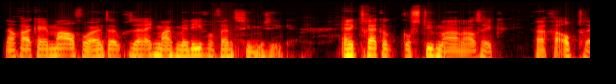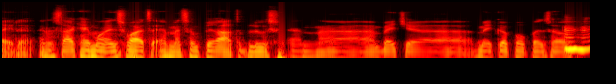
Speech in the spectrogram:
Nou ga ik er helemaal voor. En toen heb ik gezegd, ik maak medieval fantasy muziek. En ik trek ook kostuum aan als ik eh, ga optreden. En dan sta ik helemaal in zwart en met zo'n piratenblues en eh, een beetje eh, make-up op en zo. Mhm.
